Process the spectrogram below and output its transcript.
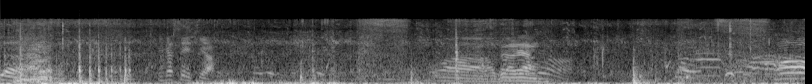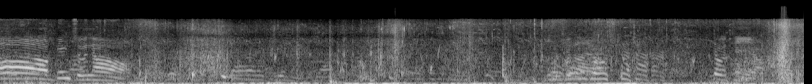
呀，你个细只。漂亮。哦，冰船哦。出来啊，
